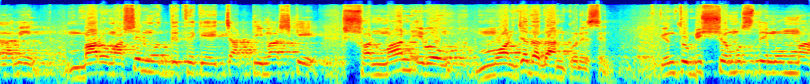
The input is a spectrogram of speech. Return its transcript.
আলামিন বারো মাসের মধ্যে থেকে এই চারটি মাসকে সম্মান এবং মর্যাদা দান করেছেন। কিন্তু বিশ্ব মুসলিম উম্মা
